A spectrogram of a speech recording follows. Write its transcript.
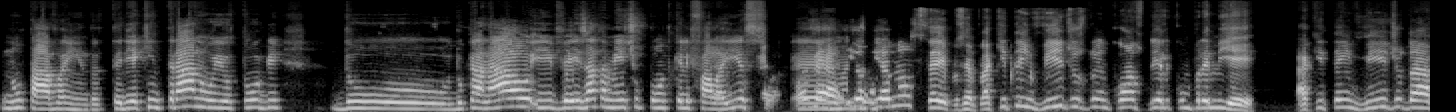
não estava ainda. Teria que entrar no YouTube do, do canal e ver exatamente o ponto que ele fala isso. É, é, mas... eu, eu, não sei, por exemplo, aqui tem vídeos do encontro dele com o Premier, aqui tem vídeo da,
